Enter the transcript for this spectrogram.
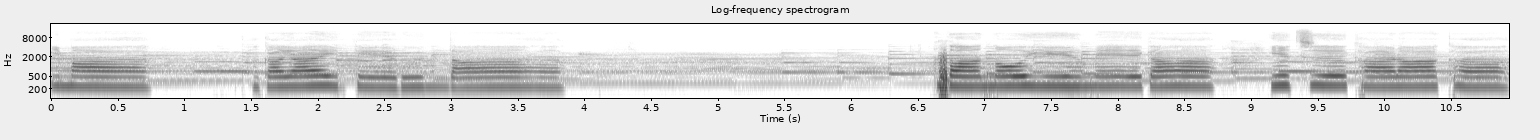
今輝いてるんだ。あの夢がいつからか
